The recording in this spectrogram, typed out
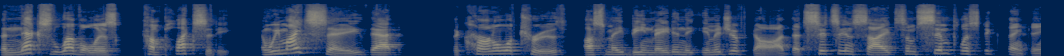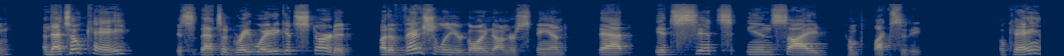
the next level is complexity. And we might say that the kernel of truth, us being made in the image of God, that sits inside some simplistic thinking, and that's okay. It's, that's a great way to get started. But eventually, you're going to understand that it sits inside complexity. Okay?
